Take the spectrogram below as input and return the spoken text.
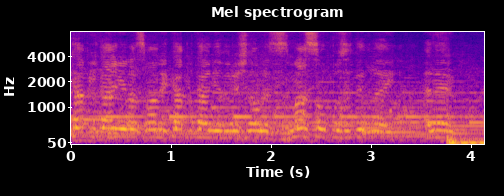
Kapitalnie nazwany, kapitalnie wymyślony, z masą pozytywnej energii.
